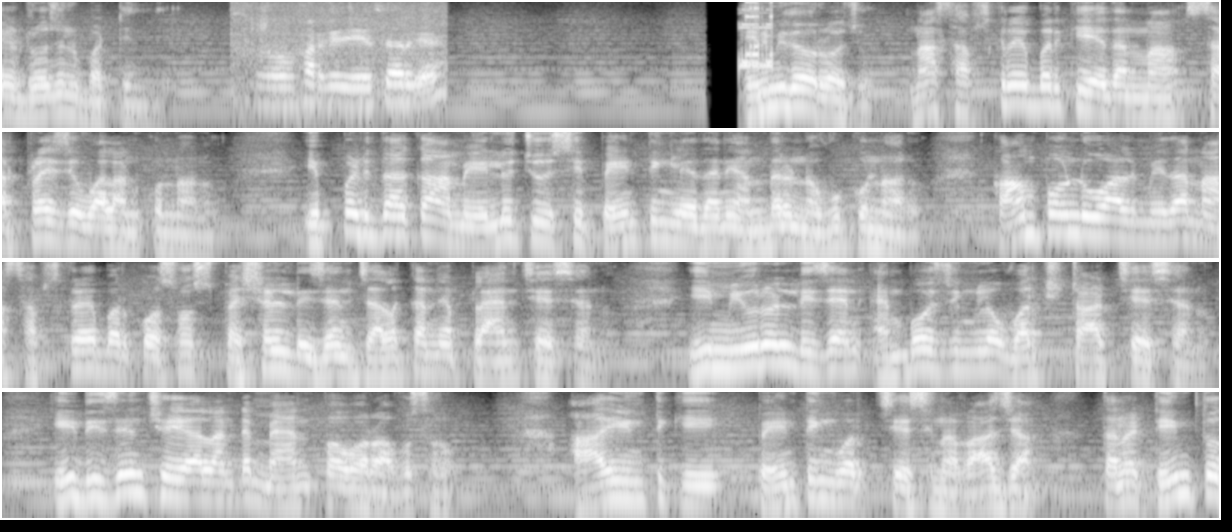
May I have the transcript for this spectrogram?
ఏడు రోజులు పట్టింది. సూపర్గా చేశారుగా. ఎనిమిదో రోజు నా సబ్స్క్రైబర్కి ఏదన్నా సర్ప్రైజ్ ఇవ్వాలనుకున్నాను. ఇప్పటిదాకా ఆమె ఇల్లు చూసి పెయింటింగ్ లేదని అందరూ నవ్వుకున్నారు. కాంపౌండ్ వాల్ మీద నా సబ్స్క్రైబర్ కోసం స్పెషల్ డిజైన్ జలకన్య ప్లాన్ చేశాను. ఈ మ్యూరల్ డిజైన్ ఎంబోజింగ్లో వర్క్ స్టార్ట్ చేశాను. ఈ డిజైన్ చేయాలంటే మ్యాన్ పవర్ అవసరం. ఆ ఇంటికి పెయింటింగ్ వర్క్ చేసిన రాజా తన టీంతో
